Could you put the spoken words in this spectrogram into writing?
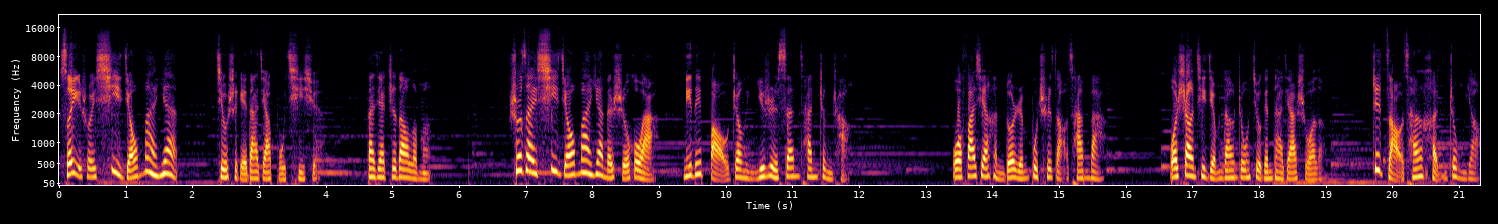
所以说，细嚼慢咽就是给大家补气血，大家知道了吗？说在细嚼慢咽的时候啊，你得保证一日三餐正常。我发现很多人不吃早餐吧？我上期节目当中就跟大家说了，这早餐很重要。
